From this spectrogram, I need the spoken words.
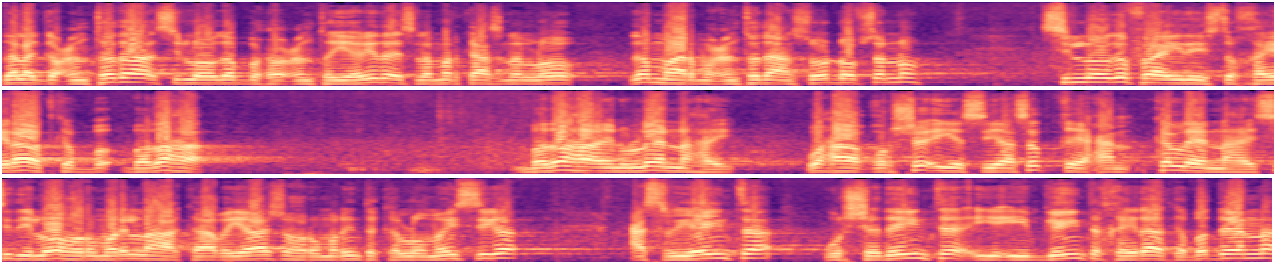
dalagga cuntada si looga baxo cuntayarida isla markaasna looga maarmo cuntada aan soo dhoofsanno si looga faa'iidaysto khayraadka badaha badaha aynu leennahay waxaa qorshe iyo siyaasad qeexan ka leennahay sidii loo horumarin lahaa kaabayaasha horumarinta kalluumaysiga casriyaynta warshadaynta iyo iibgeynta khayraadka baddeenna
